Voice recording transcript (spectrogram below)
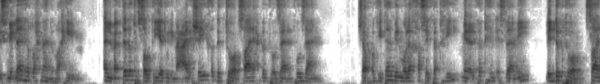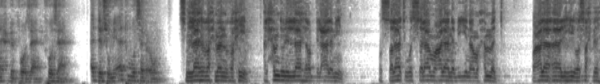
بسم الله الرحمن الرحيم. المكتبة الصوتية لمعالي الشيخ الدكتور صالح بن فوزان الفوزان. شرح كتاب الملخص الفقهي من الفقه الإسلامي للدكتور صالح بن فوزان الفوزان. الدرس 170 بسم الله الرحمن الرحيم. الحمد لله رب العالمين. والصلاة والسلام على نبينا محمد وعلى آله وصحبه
